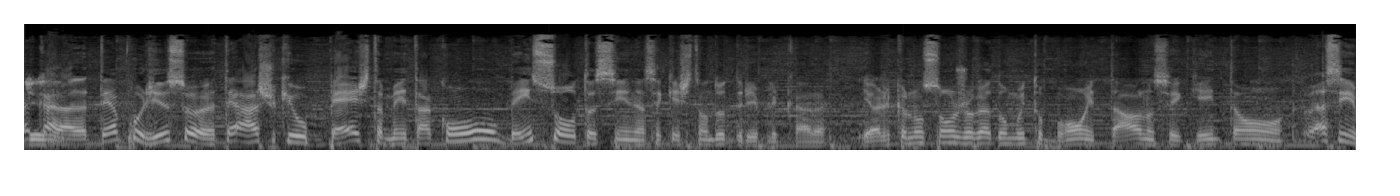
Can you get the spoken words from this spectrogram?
Diz cara, até por isso, eu até acho que o PES também tá com bem solto, assim, nessa questão do drible, cara. E olha que eu não sou um jogador muito bom e tal, não sei o que, então. Assim,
